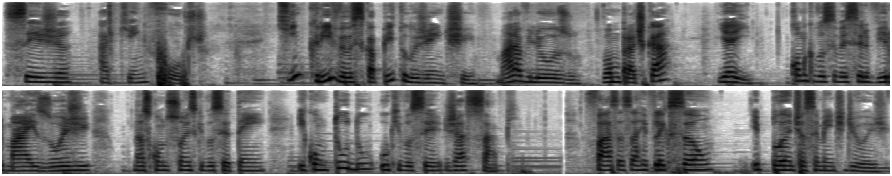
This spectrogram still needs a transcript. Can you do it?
seja a quem for. Que incrível esse capítulo, gente. Maravilhoso. Vamos praticar? E aí? Como que você vai servir mais hoje nas condições que você tem e com tudo o que você já sabe? Faça essa reflexão e plante a semente de hoje.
